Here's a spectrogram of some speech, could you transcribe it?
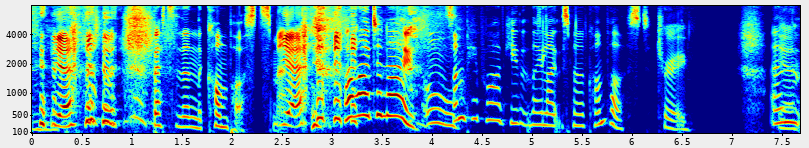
Mhm. yeah. Better than the compost smell. yeah. well, I don't know. Ooh. Some people argue that they like the smell of compost. True. Um, Yeah.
